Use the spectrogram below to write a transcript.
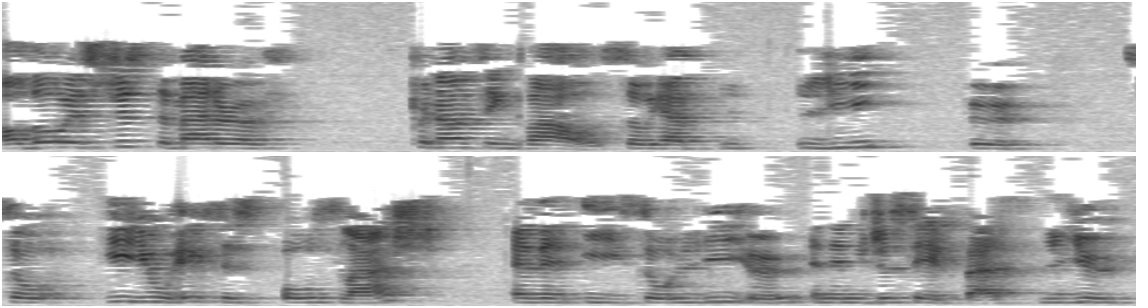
Although it's just a matter of pronouncing vowels. So we have li, e. So EUX is O slash, and then E. So li, e, and then you just say it fast. Lieu,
